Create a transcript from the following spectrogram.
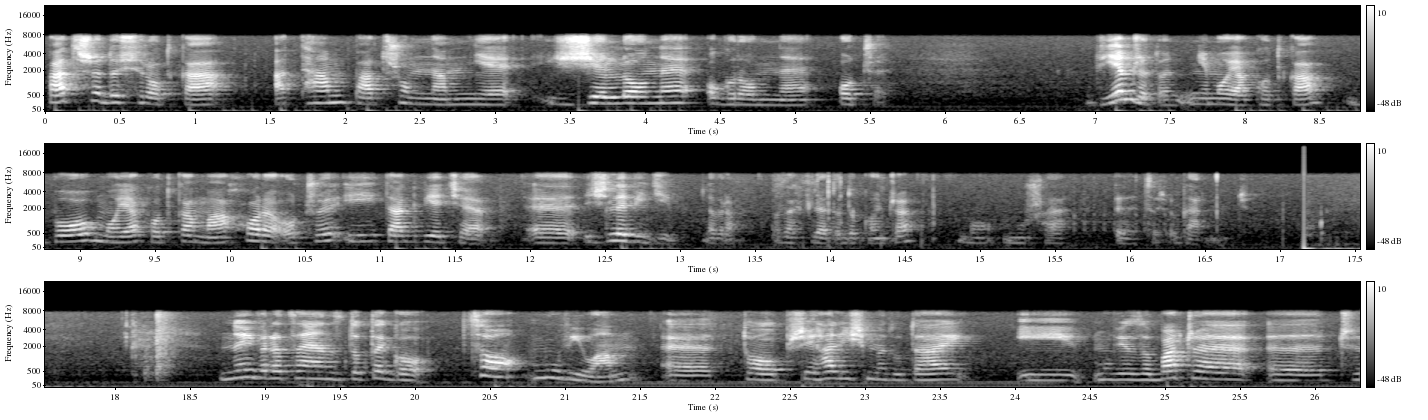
patrzę do środka, a tam patrzą na mnie zielone, ogromne oczy. Wiem, że to nie moja kotka, bo moja kotka ma chore oczy i tak wiecie, e, źle widzi. Dobra, za chwilę to dokończę, bo muszę e, coś ogarnąć. No i wracając do tego, co mówiłam, e, to przyjechaliśmy tutaj i mówię, zobaczę, e, czy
